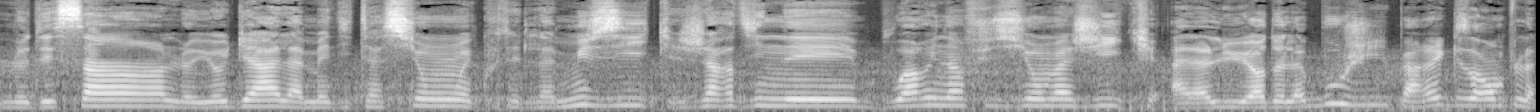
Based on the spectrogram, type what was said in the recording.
Le dessin, le yoga, la méditation, écouter de la musique, jardiner, boire une infusion magique à la lueur de la bougie par exemple,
